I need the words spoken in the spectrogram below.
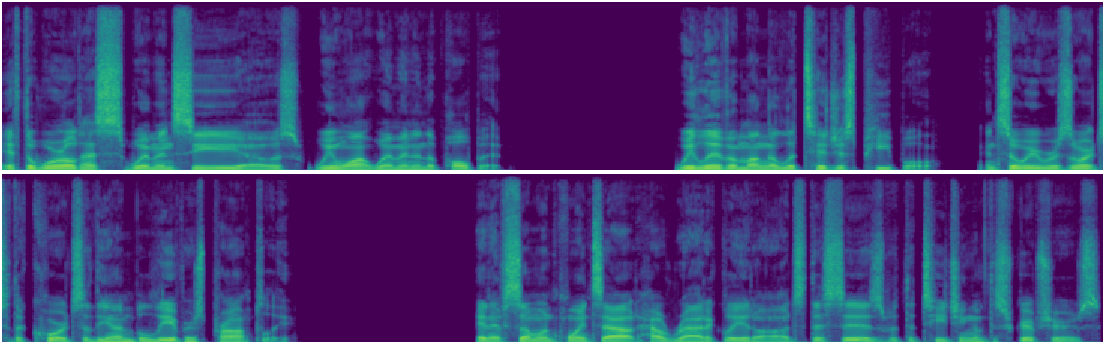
If the world has women CEOs, we want women in the pulpit. We live among a litigious people, and so we resort to the courts of the unbelievers promptly. And if someone points out how radically at odds this is with the teaching of the Scriptures,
